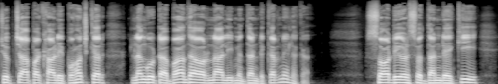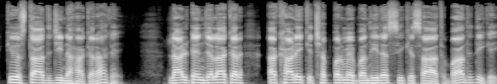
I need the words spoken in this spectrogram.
चुपचाप अखाड़े पहुंचकर लंगोटा बांधा और नाली में दंड करने लगा। सौ डेढ़ सौ दंडे की कि उस्ताद जी नहाकर आ गए। लालटेन जलाकर अखाड़े के छप्पर में बंधी रस्सी के साथ बाँध दी गई।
